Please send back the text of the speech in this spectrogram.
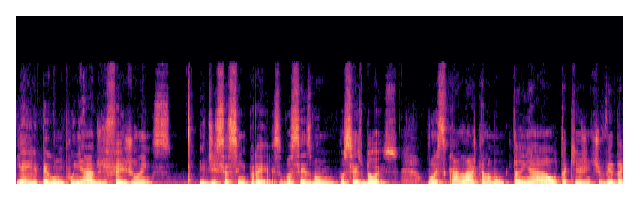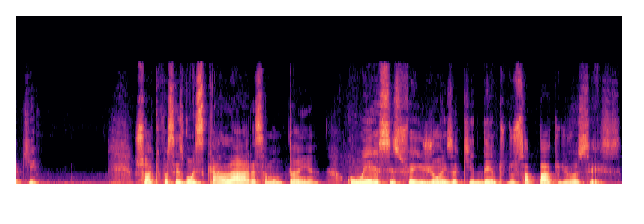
E aí ele pegou um punhado de feijões e disse assim para eles: Vocês vão, vocês dois, vão escalar aquela montanha alta que a gente vê daqui. Só que vocês vão escalar essa montanha com esses feijões aqui dentro do sapato de vocês.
